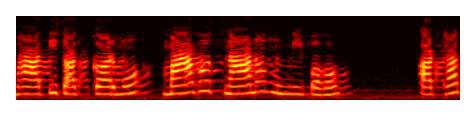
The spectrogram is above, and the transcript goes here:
ভাতি সৎকর্ম, মাঘ স্নানং নৃপহ। অর্থাৎ,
